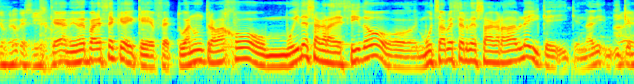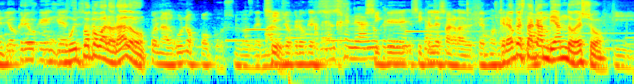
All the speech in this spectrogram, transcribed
Yo creo que sí. Es ¿no? que a mí me parece que, que efectúan un trabajo muy desagradecido, muchas veces desagradable y que, y que nadie. Y que yo creo que, que muy poco valorado. Con algunos pocos. Los demás, Sí. yo creo que es- En general, sí, lo que, creo, sí que les agradecemos. Creo que está cambiando eso. y-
